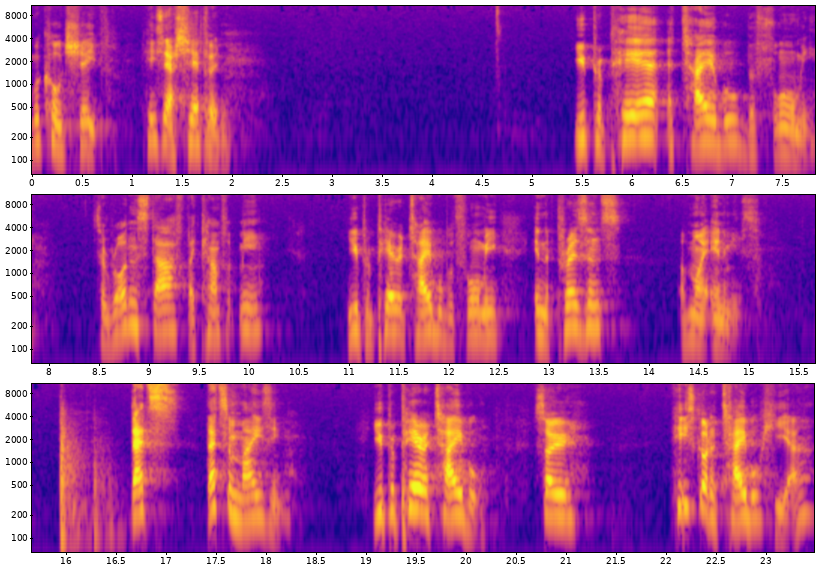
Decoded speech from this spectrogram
We're called sheep. He's our shepherd. You prepare a table before me. So, rod and staff, they comfort me. You prepare a table before me in the presence of my enemies. That's, that's amazing. You prepare a table. So, he's got a table here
